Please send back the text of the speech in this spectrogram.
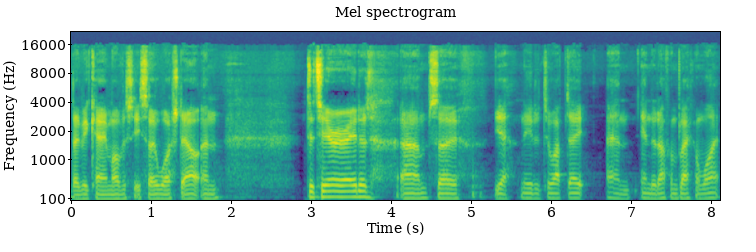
they became obviously so washed out and deteriorated. Um, so yeah, needed to update and ended up in black and white.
